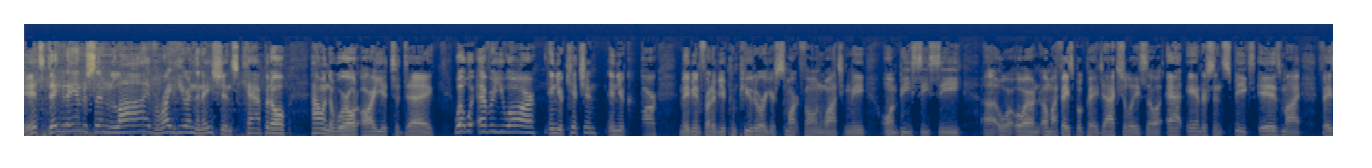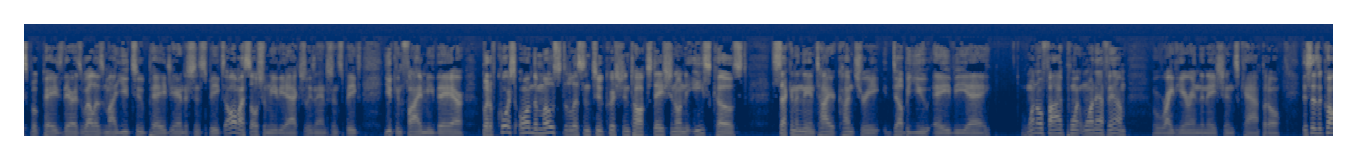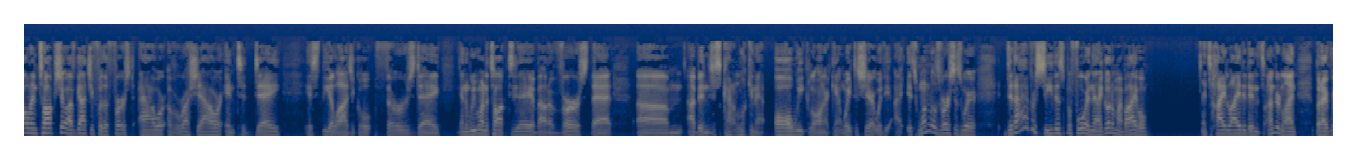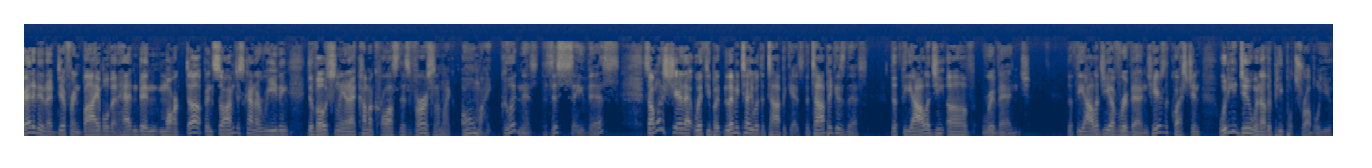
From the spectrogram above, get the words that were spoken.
It's David Anderson live right here in the nation's capital. How in the world are you today? Well, wherever you are, in your kitchen, in your car, maybe in front of your computer or your smartphone, watching me on BCC uh, or, or on, on, my Facebook page, actually. So, at Anderson Speaks is my Facebook page there, as well as my YouTube page, Anderson Speaks. All my social media, actually, is Anderson Speaks. You can find me there. But of course, on the most to listen to Christian talk station on the East Coast, second in the entire country, WAVA. 105.1 FM, right here in the nation's capital. This is a call in talk show. I've got you for the first hour of rush hour, and today is Theological Thursday. And we want to talk today about a verse that um, I've been just kind of looking at all week long. I can't wait to share it with you. I, it's one of those verses where, did I ever see this before? And then I go to my Bible it's highlighted and it's underlined, but I read it in a different Bible that hadn't been marked up. And so I'm just kind of reading devotionally and I come across this verse and I'm like, oh my goodness, does this say this? So I want to share that with you, but let me tell you what the topic is. The topic is this the theology of revenge. The theology of revenge. Here's the question What do you do when other people trouble you?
